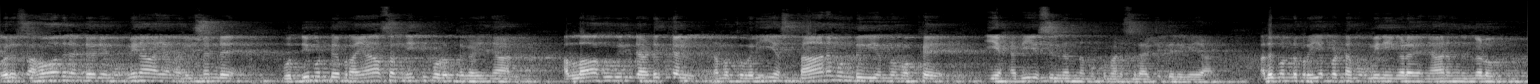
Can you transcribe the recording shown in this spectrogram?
ഒരു സഹോദരന്റെ ഒരു മുമ്മിനായ മനുഷ്യന്റെ ബുദ്ധിമുട്ട് പ്രയാസം നീക്കിക്കൊടുത്തു കഴിഞ്ഞാൽ അള്ളാഹുവിന്റെ അടുക്കൽ നമുക്ക് വലിയ സ്ഥാനമുണ്ട് എന്നുമൊക്കെ ഈ ഹദീസിൽ നിന്ന് നമുക്ക് മനസ്സിലാക്കി തരികയാണ്. അതുകൊണ്ട് പ്രിയപ്പെട്ട മുമിനിങ്ങളെ ഞാനും നിങ്ങളും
